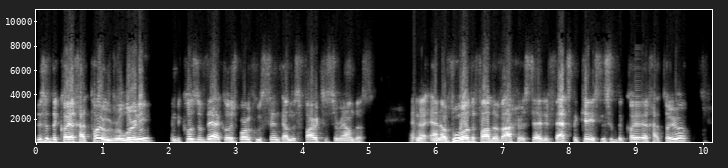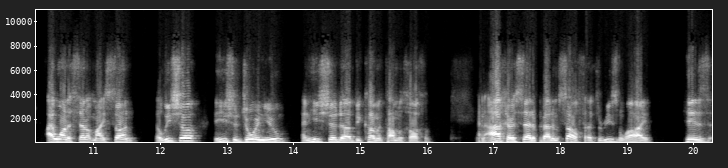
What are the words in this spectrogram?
this is the Koyach HaTorah we were learning. And because of that, Kodesh Baruch Hu sent down this fire to surround us. And, and Avua, the father of Acher, said, If that's the case, this is the Koyach HaTorah, I want to set up my son, Elisha, he should join you and he should uh, become a Talmud Chacham. And Acher said about himself that the reason why his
